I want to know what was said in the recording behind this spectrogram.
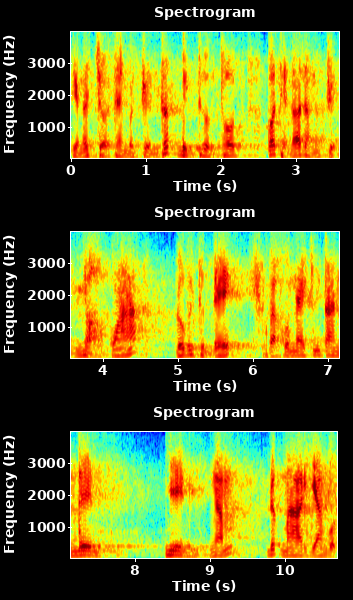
thì nó trở thành một chuyện rất bình thường thôi. Có thể nói rằng một chuyện nhỏ quá đối với thượng đế. Và hôm nay chúng ta nên nhìn ngắm đức maria một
